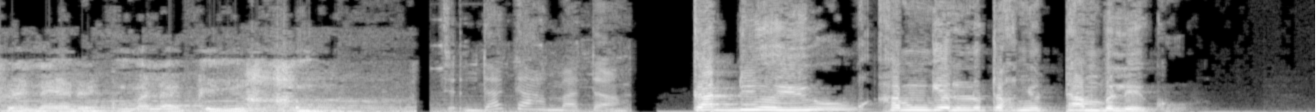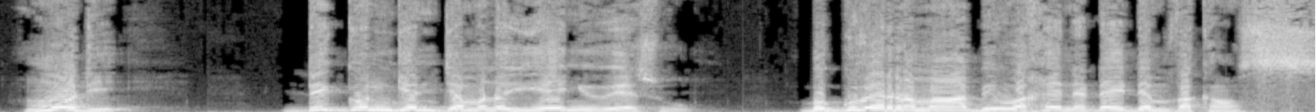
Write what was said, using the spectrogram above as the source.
fenee rek malaaka yi xëm Dakar Matin. kaddu yooyu xam ngeen lu tax ñu tàmbalee ko. Moo di déggoon ngeen jamono yee ñu weesu ba gouvernement bi waxee ne day dem vacances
